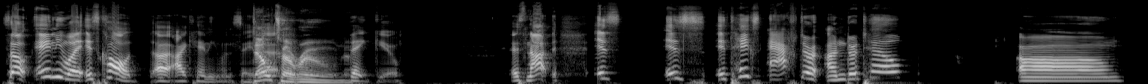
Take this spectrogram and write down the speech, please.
So anyway, it's called. Uh, I can't even say that. Deltarune. Thank you. It's not. It's it's it takes after Undertale. Um,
